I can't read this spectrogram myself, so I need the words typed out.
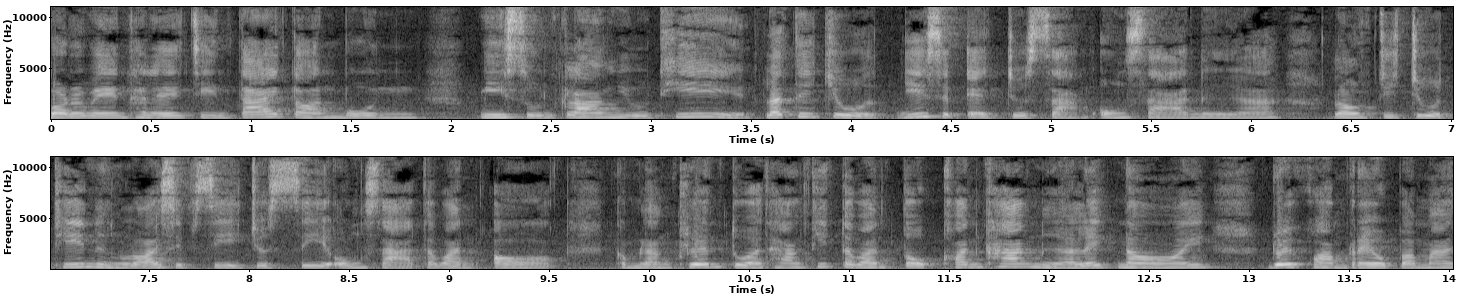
บริเวณทะเลจีนใต้ตอนบน มีศูนย์กลางอยู่ที่ลัติจูด 21.3 องศาเหนือ ลองจิจูดที่ 114.4 องศาตะวันออก กำลังเคลื่อนตัวทางทิศตะวันตกค่อนข้างเหนือเล็กน้อย ด้วยความเร็วประมาณ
